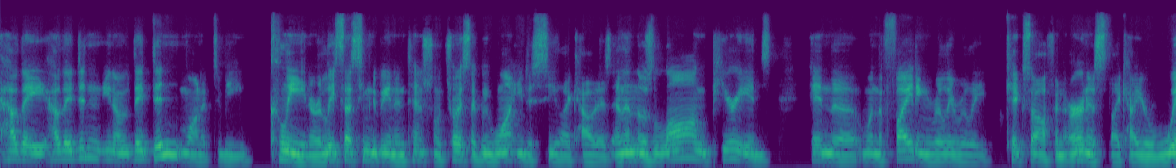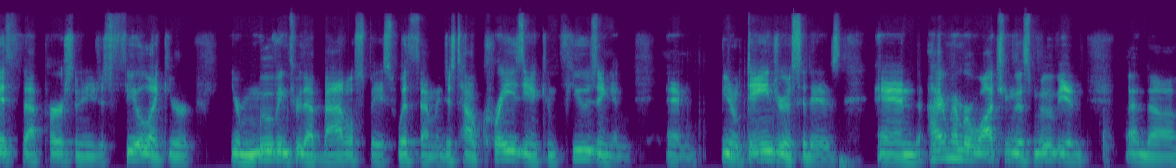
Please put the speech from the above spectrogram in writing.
how they how they didn't you know they didn't want it to be clean or at least that seemed to be an intentional choice like we want you to see like how it is and then those long periods in the when the fighting really really kicks off in earnest like how you're with that person and you just feel like you're you're moving through that battle space with them and just how crazy and confusing and and you know dangerous it is and i remember watching this movie and and uh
